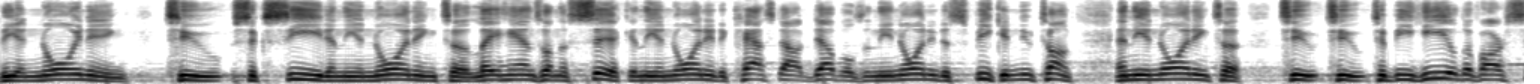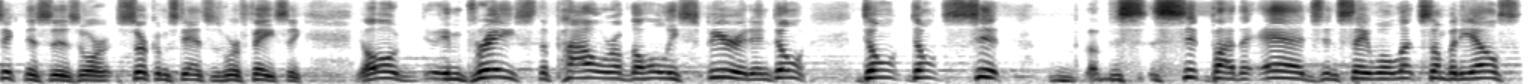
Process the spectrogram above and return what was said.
the anointing to succeed, and the anointing to lay hands on the sick, and the anointing to cast out devils, and the anointing to speak in new tongues, and the anointing to, to, to, to be healed of our sicknesses or circumstances we're facing. Oh, embrace the power of the Holy Spirit and don't, don't, don't sit sit by the edge and say, well, let somebody else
